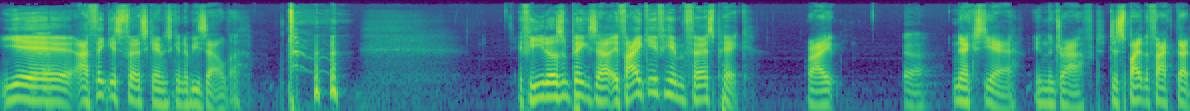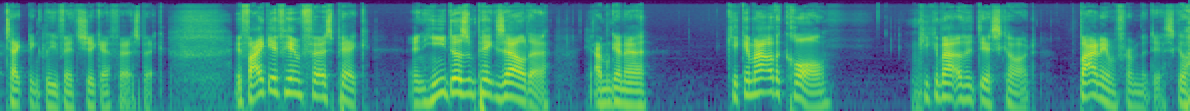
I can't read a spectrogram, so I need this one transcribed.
Yeah, I think his first game is going to be Zelda. if he doesn't pick Zelda, if I give him first pick, right, Yeah. next year in the draft, despite the fact that technically Vitz should get first pick, if I give him first pick and he doesn't pick Zelda, I'm going to kick him out of the call, kick him out of the Discord, ban him from the Discord,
